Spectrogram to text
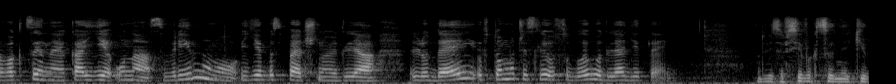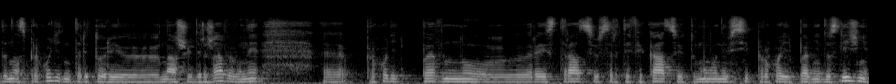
е, вакцина, яка є у нас в Рівному, є безпечною для людей, в тому числі особливо для дітей? Ну, Дивіться, всі вакцини, які до нас приходять на територію нашої держави, вони е, проходять певну реєстрацію, сертифікацію, тому вони всі проходять певні дослідження,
